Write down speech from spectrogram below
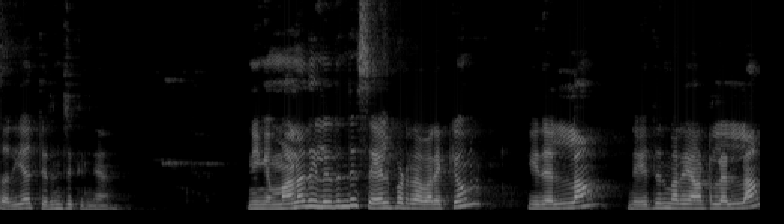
சரியாக தெரிஞ்சுக்குங்க. நீங்கள் மனதிலிருந்து செயல்படுற வரைக்கும் இதெல்லாம் இந்த எதிர்மறை ஆற்றல் எல்லாம்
